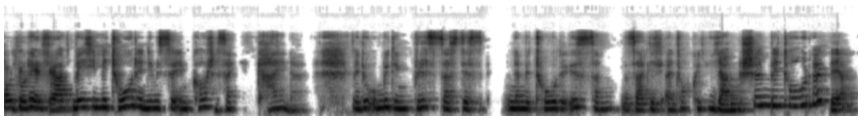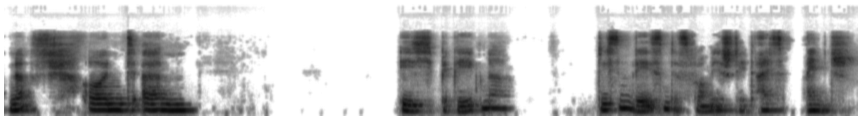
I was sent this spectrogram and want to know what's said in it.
Und wurde gefragt, ja. welche Methode nimmst du im Coaching? Ich sage, keine. Wenn du unbedingt willst, dass das eine Methode ist, dann sage ich einfach Youngsche Methode, ja. Ne? Und ähm, ich begegne diesem Wesen, das vor mir steht, als Mensch.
